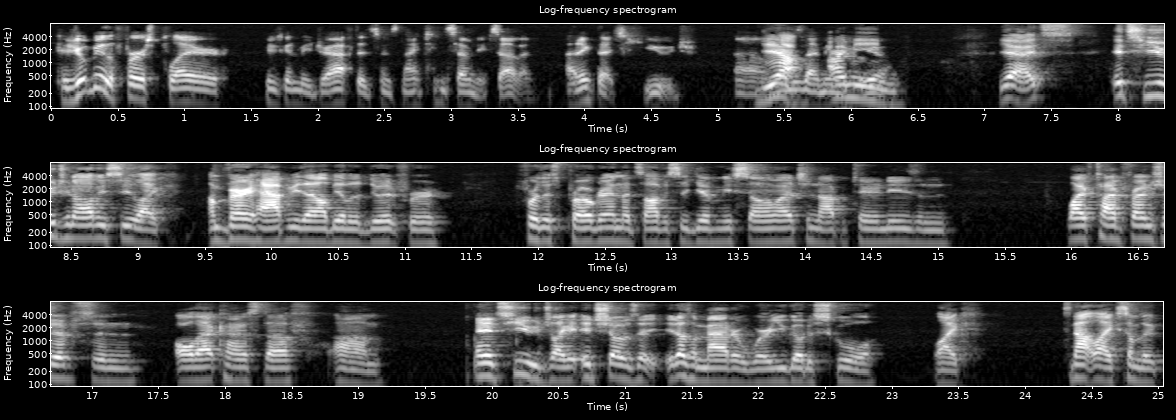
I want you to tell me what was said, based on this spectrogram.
because you'll be the first player who's going to be drafted since 1977. I think that's huge. Um, yeah. Mean I mean, yeah, it's it's huge, and obviously, like I'm very happy that I'll be able to do it for for this program. That's obviously given me so much and opportunities and lifetime friendships and all that kind of stuff. Um, and it's huge. Like it shows that it doesn't matter where you go to school like it's not like some of the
